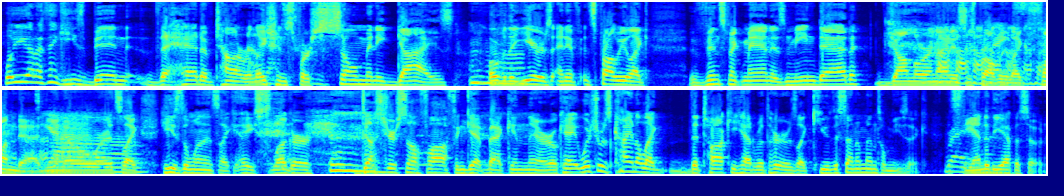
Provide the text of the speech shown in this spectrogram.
Well, you got to think he's been the head of talent oh, relations for so many guys mm-hmm. over the years, and if it's probably like Vince McMahon is mean dad, John Laurinaitis is probably like fun dad, you know, where it's like he's the one that's like, "Hey, slugger, dust yourself off and get back in there, okay?" Which was kind of like the talk he had with her. It was like, cue the sentimental music. It's the end of the episode.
